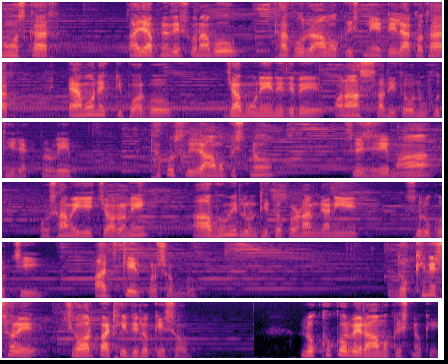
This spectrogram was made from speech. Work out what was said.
নমস্কার। আজ আপনাদের শোনাবো ঠাকুর রামকৃষ্ণের লীলাকথার এমন একটি পর্ব যা মনে এনে দেবে অনাস্বাদিত অনুভূতির এক প্রলেপ। ঠাকুর শ্রী রামকৃষ্ণ, শ্রী শ্রী মা ও স্বামীজির চরণে আভূমি লুণ্ঠিত প্রণাম জানিয়ে শুরু করছি আজকের প্রসঙ্গ। দক্ষিণেশ্বরে চর পাঠিয়ে দিল কেশব। লক্ষ্য করবে রামকৃষ্ণকে।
